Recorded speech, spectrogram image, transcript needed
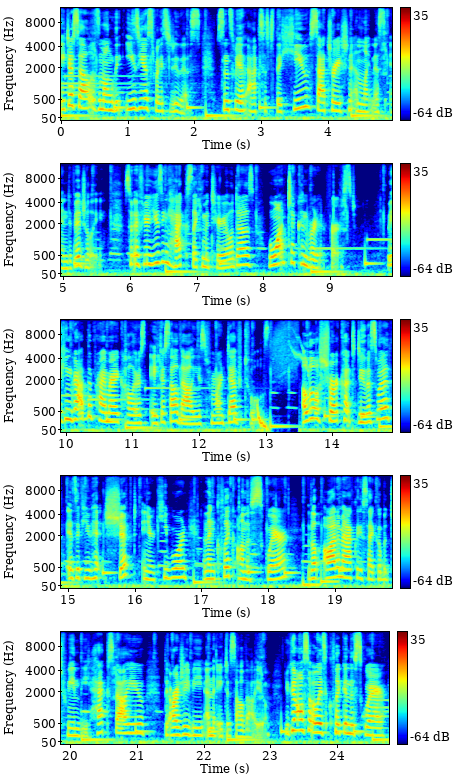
HSL is among the easiest ways to do this, since we have access to the hue, saturation, and lightness individually. So if you're using hex like Material does, we'll want to convert it first. We can grab the primary color's HSL values from our dev tools. A little shortcut to do this with is if you hit shift in your keyboard and then click on the square, it'll automatically cycle between the hex value, the RGB, and the HSL value. You can also always click in the square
